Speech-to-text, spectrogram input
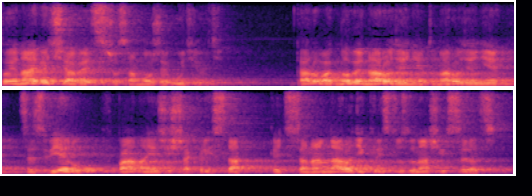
to je najväčšia vec, čo sa môže udiať. Darovať nové narodenie, to narodenie cez vieru v Pána Ježiša Krista, keď sa nám narodí Kristus do našich srdc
